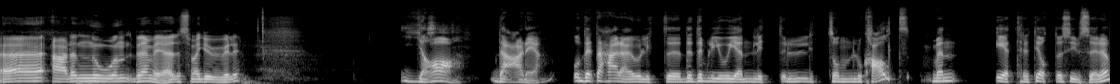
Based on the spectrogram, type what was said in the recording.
Uh, er det noen BMW-er som er gubbebiler? Ja, det er det. Og dette her er jo litt eh, Dette blir jo igjen litt, litt sånn lokalt, men E38 7-serie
